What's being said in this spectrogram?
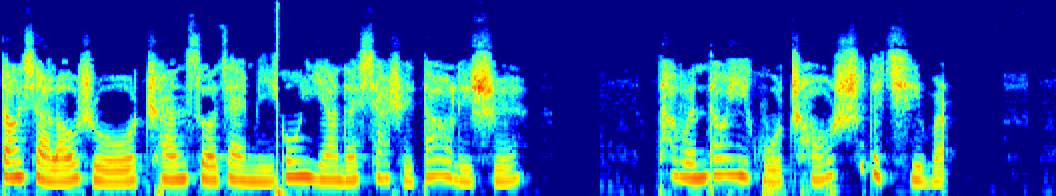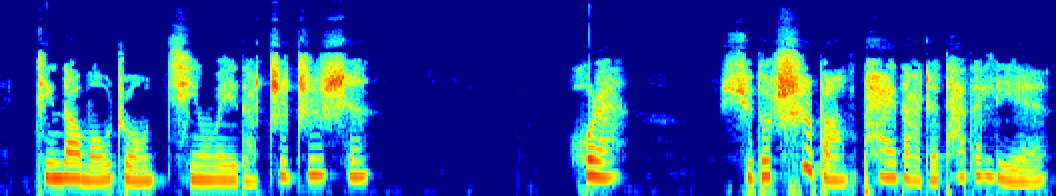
当小老鼠穿梭在迷宫一样的下水道里时，它闻到一股潮湿的气味，听到某种轻微的吱吱声。忽然，许多翅膀拍打着它的脸。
